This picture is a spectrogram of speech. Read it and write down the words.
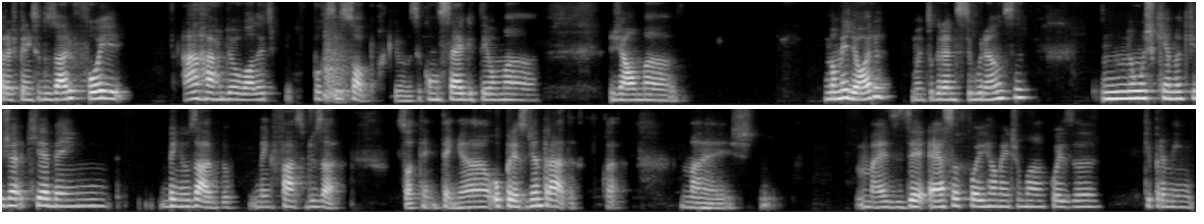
para a experiência do usuário foi a hardware wallet por si só, porque você consegue ter uma já uma uma melhora muito grande de segurança num esquema que já que é bem bem usável, bem fácil de usar. Só tem, tem a, o preço de entrada, claro. Mas mas essa foi realmente uma coisa que para mim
